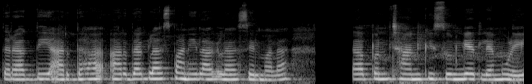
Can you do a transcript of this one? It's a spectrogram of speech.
तर अगदी अर्धा अर्धा ग्लास पाणी लागलं असेल मला. आपण छान किसून घेतल्यामुळे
